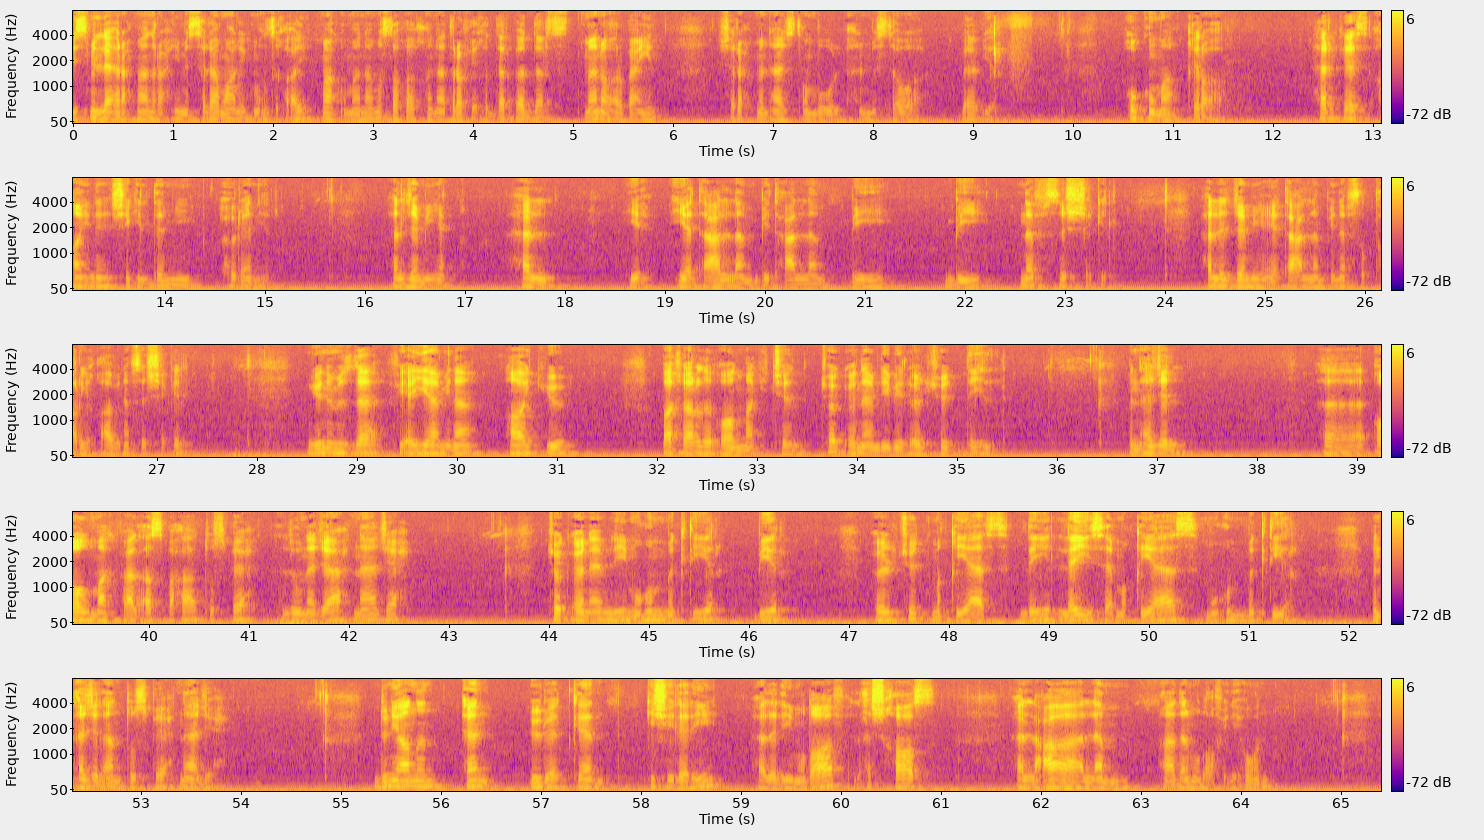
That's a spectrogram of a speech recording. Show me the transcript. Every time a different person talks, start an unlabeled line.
بسم الله الرحمن الرحيم السلام عليكم أصدقائي معكم أنا مصطفى قناة رفيق الدرب الدرس 48 شرح منهاج اسطنبول المستوى بابير Okuma, قراءة Herkes aynı şekilde mi öğrenir? الجميع هل يتعلم بيتعلم بنفس الشكل هل الجميع يتعلم بنفس الطريقة بنفس الشكل Günümüzde fi eyyamina IQ başarılı olmak için çok önemli bir ölçü değil. Min ecel e, olmak fel asbaha tusbih zu necah nacih çok önemli muhim ktir bir ölçüt mikyas değil leyse mikyas muhim ktir min ecel en tusbih nacih dünyanın en üretken kişileri هذا الإي مضاف الأشخاص العالم هذا المضاف إليه هون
